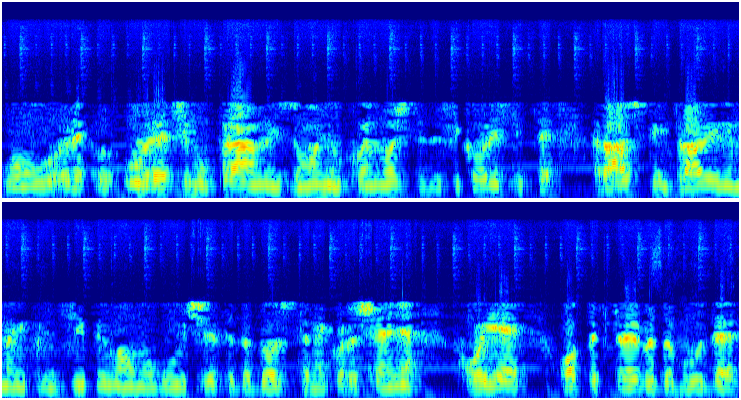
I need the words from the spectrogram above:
u, u recimo pravnoj zoni u kojoj možete da se koristite različitim pravilima i principima omogućujete da dođete neko rešenje koje opet treba da bude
